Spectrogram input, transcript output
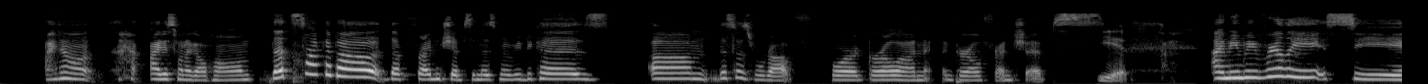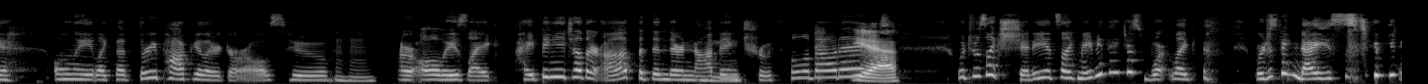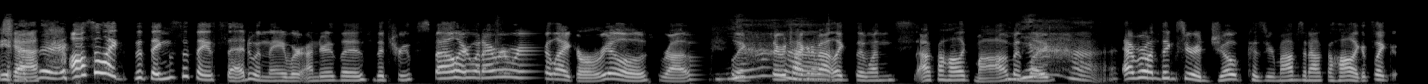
I don't I just want to go home. Let's talk about the friendships in this movie because um this was rough for girl on girl friendships. Yes. I mean, we really see only like the three popular girls who mm-hmm. are always like hyping each other up, but then they're not mm-hmm. being truthful about it. Yeah which was like shitty. It's like maybe they just were like we're just being nice to each yeah. other. Also, like the things that they said when they were under the the truth spell or whatever were like real rough. Like yeah. they were talking about like the one's alcoholic mom and yeah. like everyone thinks you're a joke because your mom's an alcoholic. It's like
